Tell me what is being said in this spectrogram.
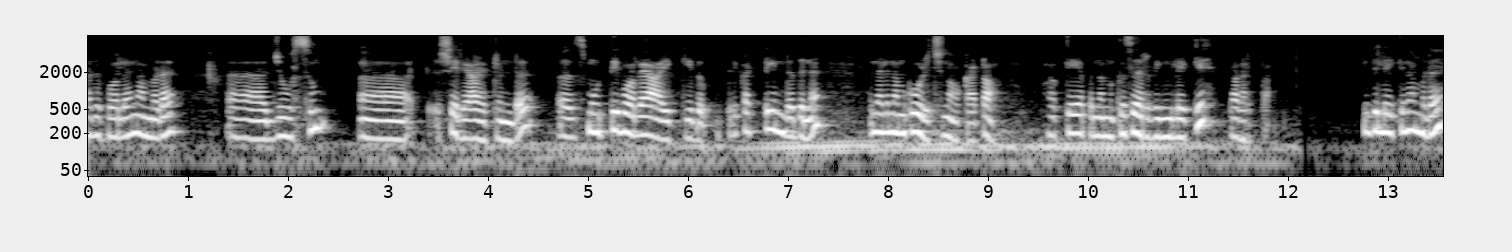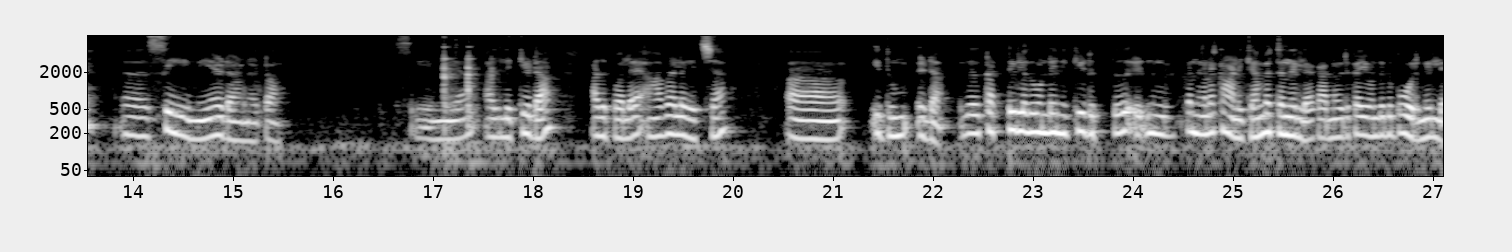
അതുപോലെ നമ്മുടെ ജ്യൂസും ശരിയായിട്ടുണ്ട്. സ്മൂത്തി പോലെ ആയിക്കിയതും ഇത്തിരി കട്ടിയുണ്ട് ഇതിന്. എന്നാലും നമുക്ക് ഒഴിച്ച് നോക്കാം കേട്ടോ. ഓക്കെ അപ്പം നമുക്ക് സെർവിങ്ങിലേക്ക് പകർത്താം. ഇതിലേക്ക് നമ്മുടെ സേമിയ ഇടാണ് കേട്ടോ. സേമിയ അതിലേക്ക് ഇടാം. അതുപോലെ ആ വിളയിച്ച ഇതും ഇടാം. ഇത് കട്ടിയുള്ളത് കൊണ്ട് എനിക്ക് എടുത്ത് നിങ്ങൾക്ക് നിങ്ങളെ കാണിക്കാൻ പറ്റുന്നില്ല. കാരണം ഒരു കൈ കൊണ്ട് ഇത് പോരുന്നില്ല.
